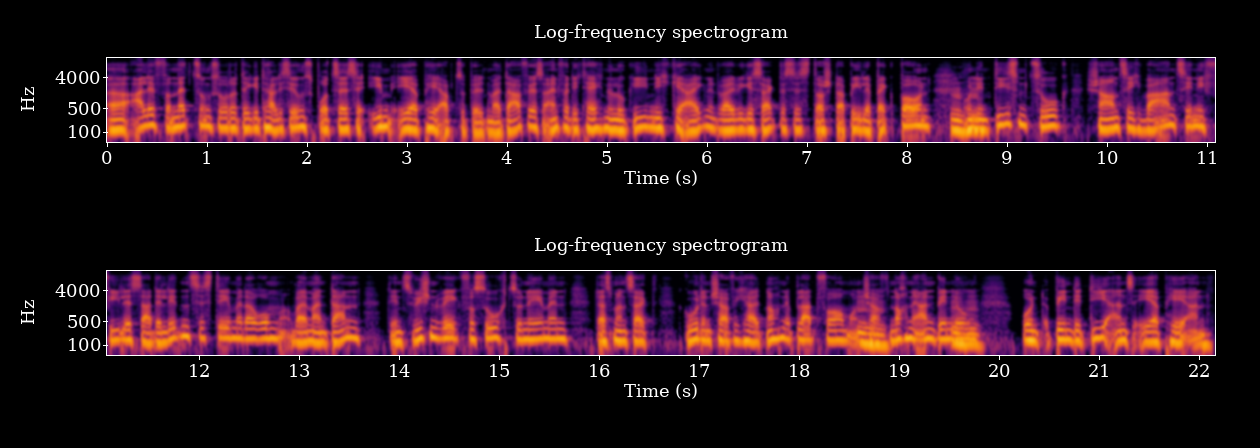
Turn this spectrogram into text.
äh, alle Vernetzungs- oder Digitalisierungsprozesse im ERP abzubilden, weil dafür ist einfach die Technologie nicht geeignet, weil, wie gesagt, das ist der stabile Backbone. Mhm. Und in diesem Zug schauen sich wahnsinnig viele Satellitensysteme darum, weil man dann den Zwischenweg versucht zu nehmen, dass man sagt, gut, dann schaffe ich halt noch eine Plattform und mhm. schaffe noch eine Anbindung mhm. und binde die ans ERP an.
